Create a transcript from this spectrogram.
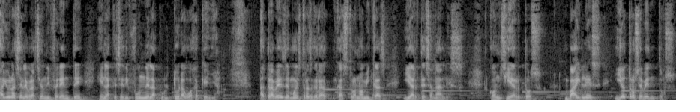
hay una celebración diferente en la que se difunde la cultura oaxaqueña, a través de muestras gastronómicas y artesanales, conciertos, bailes y otros eventos.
